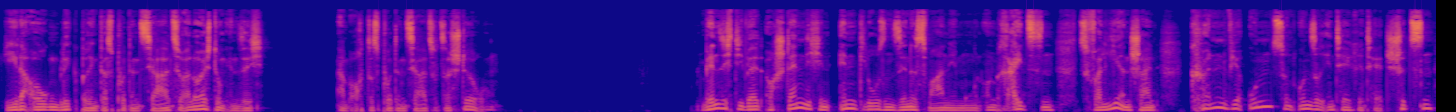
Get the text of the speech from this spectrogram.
Jeder Augenblick bringt das Potenzial zur Erleuchtung in sich, aber auch das Potenzial zur Zerstörung. Wenn sich die Welt auch ständig in endlosen Sinneswahrnehmungen und Reizen zu verlieren scheint, können wir uns und unsere Integrität schützen,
